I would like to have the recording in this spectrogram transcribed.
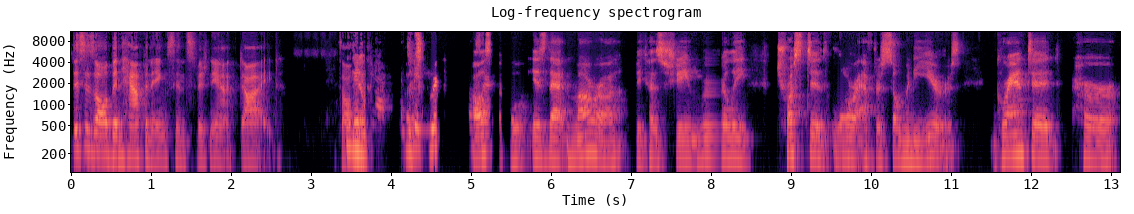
this has all been happening since Vishniac died. It's all you know, what's great also is that Mara, because she really trusted Laura after so many years, granted her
